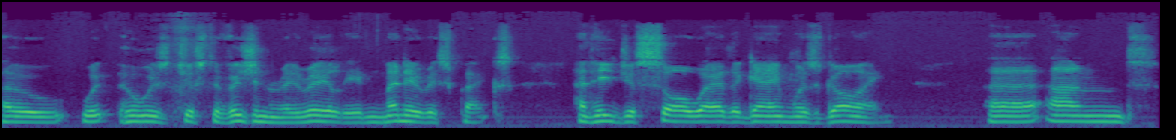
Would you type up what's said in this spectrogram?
who who was just a visionary, really, in many respects and he just saw where the game was going. Uh, and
